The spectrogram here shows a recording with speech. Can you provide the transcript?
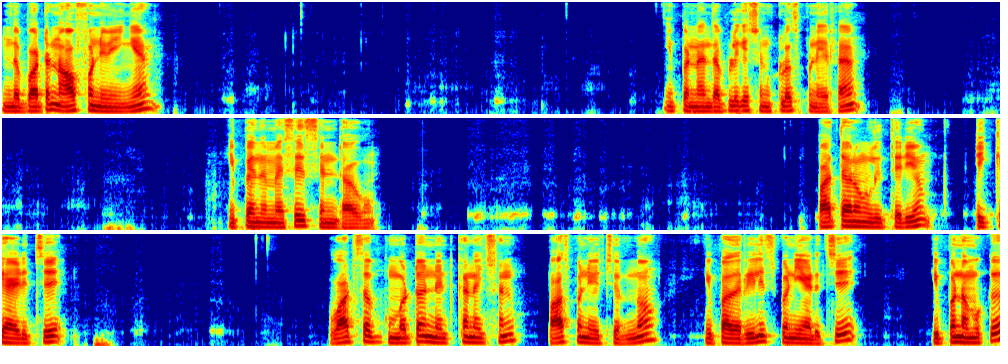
இந்த பட்டன் ஆஃப் பண்ணுவீங்க இப்போ நான் இந்த அப்ளிகேஷன் க்ளோஸ் பண்ணிடுறேன். இப்போ இந்த மெசேஜ் சென்ட் ஆகும். பார்த்தாலும் உங்களுக்கு தெரியும் டிக் ஆகிடுச்சு வாட்ஸ்அப்புக்கு மட்டும் நெட் கனெக்ஷன் பாஸ் பண்ணி வச்சுருந்தோம் இப்போ அதை ரிலீஸ் பண்ணியாடுச்சு இப்போ நமக்கு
